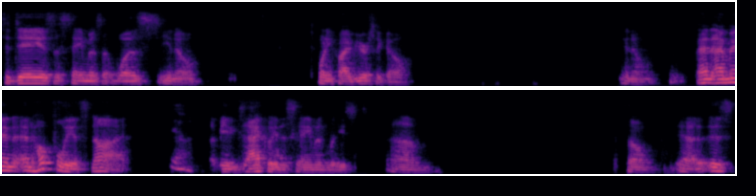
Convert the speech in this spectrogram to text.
today is the same as it was you know 25 years ago. You know and i mean and hopefully it's not. Yeah. i mean exactly the same at least. Um so yeah it is.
